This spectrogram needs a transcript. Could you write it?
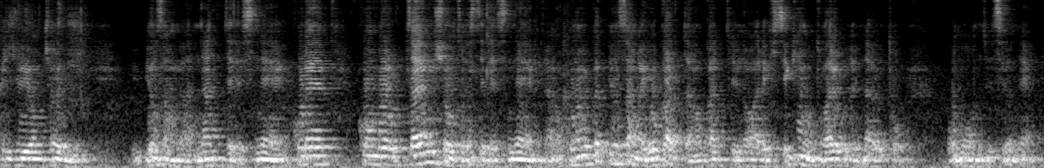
114兆円に予算がなってですねこれ今後財務省としてですねあのこの予算が良かったのかっていうのは歴史的にも問われることになると思うんですよね。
